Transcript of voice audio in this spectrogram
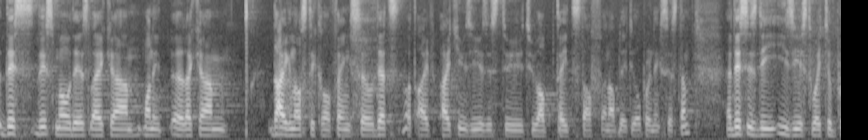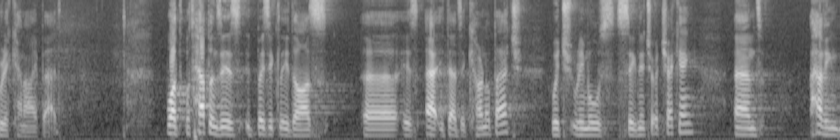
this, this mode is like, um, uh, like um, diagnostical thing. So that's what iTunes uses to, to update stuff and update the operating system. And this is the easiest way to brick an iPad. What, what happens is it basically does uh, is add, it adds a kernel patch, which removes signature checking. And having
